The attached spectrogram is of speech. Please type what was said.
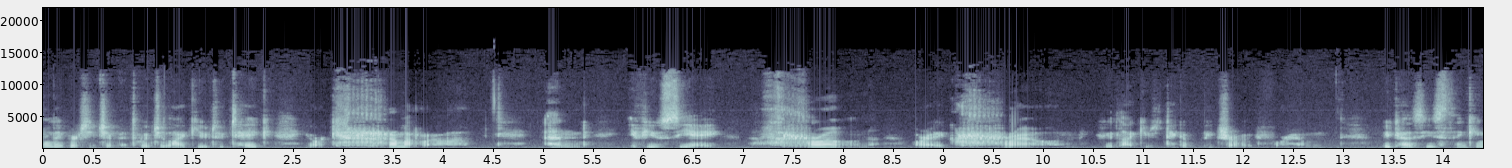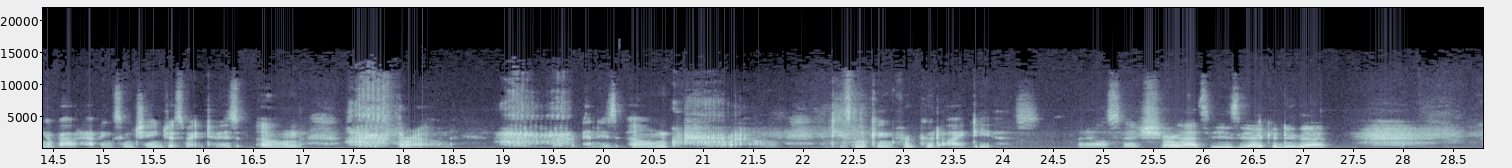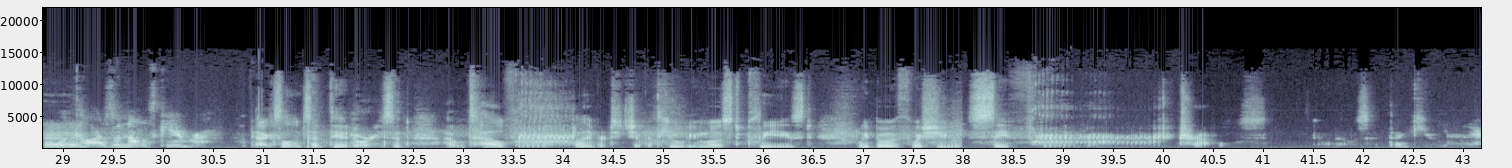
Liberty Gibbet would you like you to take your camera, and if you see a throne or a crown, he'd like you to take a picture of it for him, because he's thinking about having some changes made to his own throne and his own crown, and he's looking for good ideas. And I said, Sure, that's easy, I can do that. What Uh, color is Winella's camera? Excellent, said Theodore. He said, I will tell Liberty that he will be most pleased. We both wish you safe travels. And I said, Thank you.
